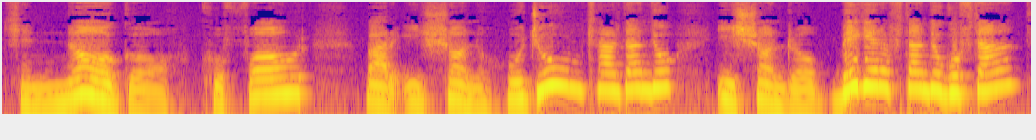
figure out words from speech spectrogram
که ناگاه کفار بر ایشان هجوم کردند و ایشان را بگرفتند و گفتند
